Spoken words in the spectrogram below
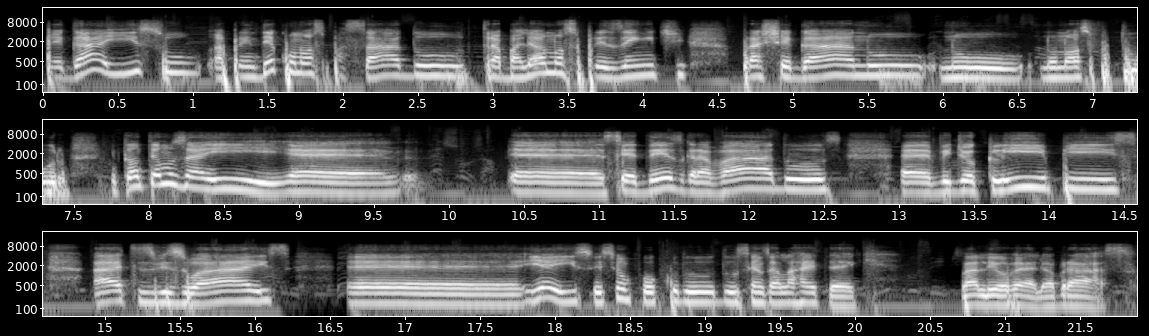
pegar isso, aprender com o nosso passado, trabalhar o nosso presente para chegar no, no, no, nosso futuro. Então temos aí é, é, CDs gravados, é, videoclipes, artes visuais. É, e é isso, esse é um pouco do, do Senzala High Tech. Valeu, velho, abraço.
